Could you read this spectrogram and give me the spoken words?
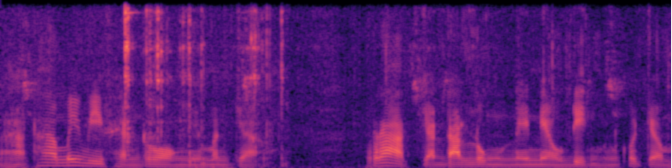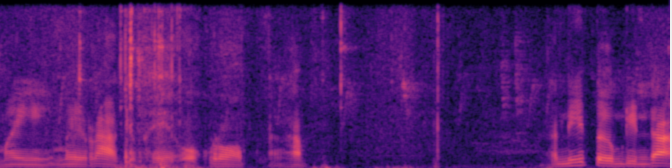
นะฮะถ้าไม่มีแผ่นรองเนี่ยมันจะรากจะดันลงในแนวดิ่ง มันก็จะไม่ไม่รากจะแผ่ออกรอบนะครับ อันนี้เติมดินได้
